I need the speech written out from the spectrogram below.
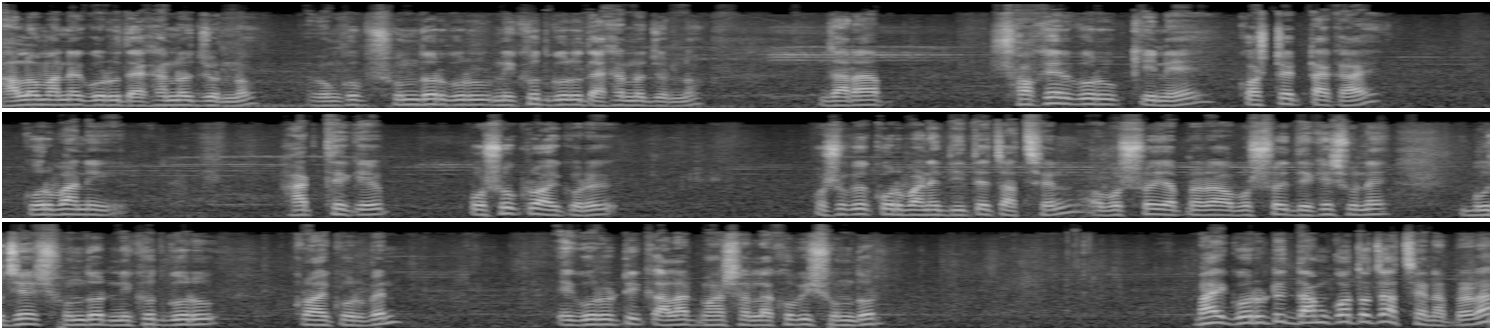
ভালো মানের গরু দেখানোর জন্য এবং খুব সুন্দর গরু নিখুঁত গরু দেখানোর জন্য যারা শখের গরু কিনে কষ্টের টাকায় কোরবানি হাট থেকে পশু ক্রয় করে পশুকে কোরবানি দিতে চাচ্ছেন অবশ্যই আপনারা অবশ্যই দেখে শুনে বুঝে সুন্দর নিখুঁত গরু ক্রয় করবেন। এই গরুটি কালার মাশাল্লাহ খুবই সুন্দর। ভাই গরুটির দাম কত চাচ্ছেন আপনারা?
